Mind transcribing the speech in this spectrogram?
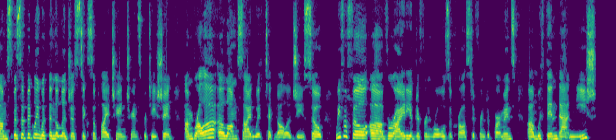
um, specifically within the logistics, supply chain, transportation umbrella, alongside with technology. So we fulfill a variety of different roles across different departments um, within that niche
